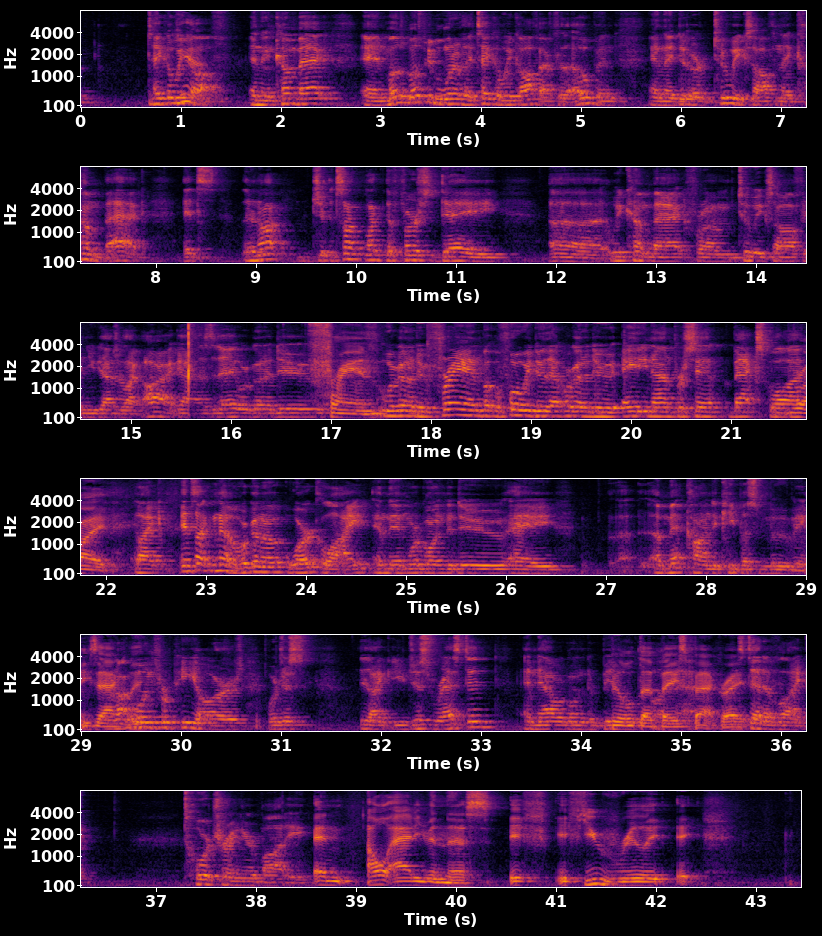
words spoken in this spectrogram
take a week Yeah. off and then come back. And most most people, whenever they take a week off after the open and they do or two weeks off and they come back, it's they're not. It's not like the first day. Uh, we come back from two weeks off and you guys are like, all right, guys, today we're gonna do Fran. we're gonna do Fran, but before we do that, we're gonna do eighty nine percent back squat. Right. Like it's like no, we're gonna work light, and then we're going to do a a metcon to keep us moving. Exactly. We're not going for PRs. We're just like you just rested, and now we're going to build, Build that base back, right? Instead of like torturing your body. and I'll add even this: if if you really, eh,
